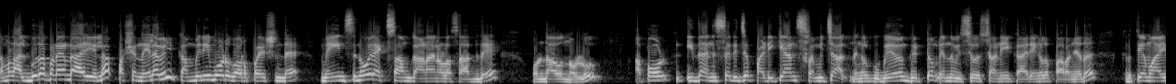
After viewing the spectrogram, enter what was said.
നമ്മൾ അത്ഭുതപ്പെടേണ്ട കാര്യമില്ല. പക്ഷെ നിലവിൽ കമ്പനി ബോർഡ് കോർപ്പറേഷന്റെ മെയിൻസിന് ഒരു എക്സാം കാണാനുള്ള സാധ്യതയെ ഉണ്ടാവുന്നുള്ളൂ. അപ്പോൾ ഇതനുസരിച്ച് പഠിക്കാൻ ശ്രമിച്ചാൽ നിങ്ങൾക്ക് ഉപയോഗം കിട്ടും എന്ന് വിശ്വസിച്ചാണ് ഈ കാര്യങ്ങൾ പറഞ്ഞത്. കൃത്യമായി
